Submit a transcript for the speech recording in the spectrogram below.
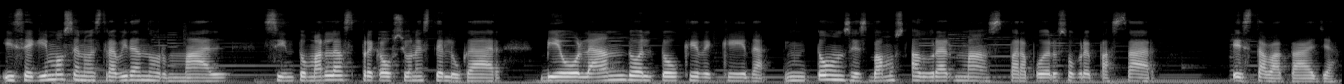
y seguimos en nuestra vida normal, sin tomar las precauciones del lugar, violando el toque de queda, entonces vamos a durar más para poder sobrepasar esta batalla.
